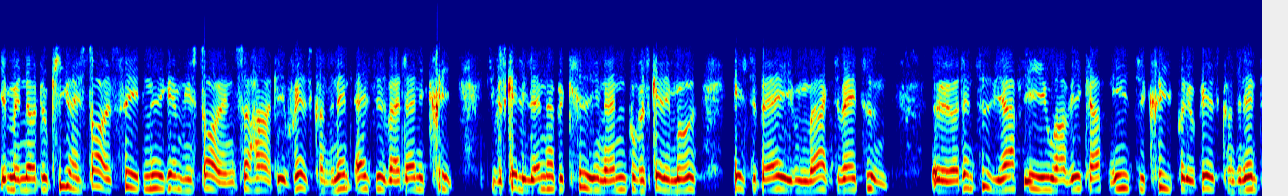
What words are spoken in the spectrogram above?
Jamen, når du kigger historisk set ned igennem historien, så har det europæiske kontinent altid været et land i krig. De forskellige lande har bekriget hinanden på forskellige måder, helt tilbage i mørkt tilbage i tiden. Øh, og den tid, vi har haft i EU, har vi ikke haft en eneste krig på det europæiske kontinent.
